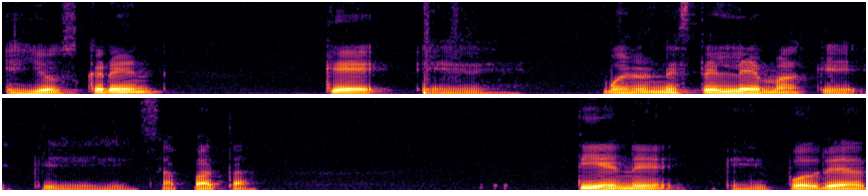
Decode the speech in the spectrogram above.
ellos creen que, eh, bueno, en este lema que, Zapata tiene, eh, podría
